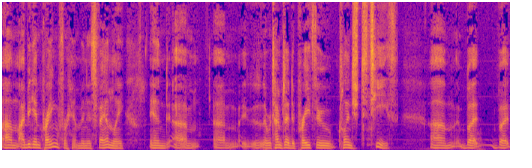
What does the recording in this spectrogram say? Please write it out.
um, I began praying for him and his family. And um, um, there were times I had to pray through clenched teeth. Um, but but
